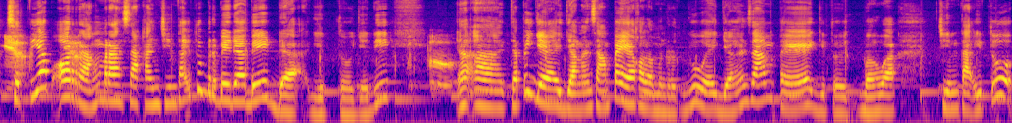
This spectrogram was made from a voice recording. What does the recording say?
Iya, setiap orang merasakan cinta itu berbeda-beda gitu. Jadi Ya, ah, tapi ya jangan sampai ya kalau menurut gue jangan sampai gitu bahwa cinta itu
